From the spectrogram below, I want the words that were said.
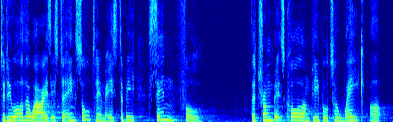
To do otherwise is to insult Him, is to be sinful. The trumpets call on people to wake up.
